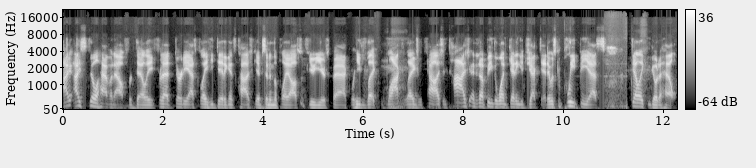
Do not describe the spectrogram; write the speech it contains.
I, I still have it out for Delly for that dirty ass play he did against Taj Gibson in the playoffs a few years back, where he le- locked legs with Taj, and Taj ended up being the one getting ejected. It was complete BS. Delly can go to hell.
